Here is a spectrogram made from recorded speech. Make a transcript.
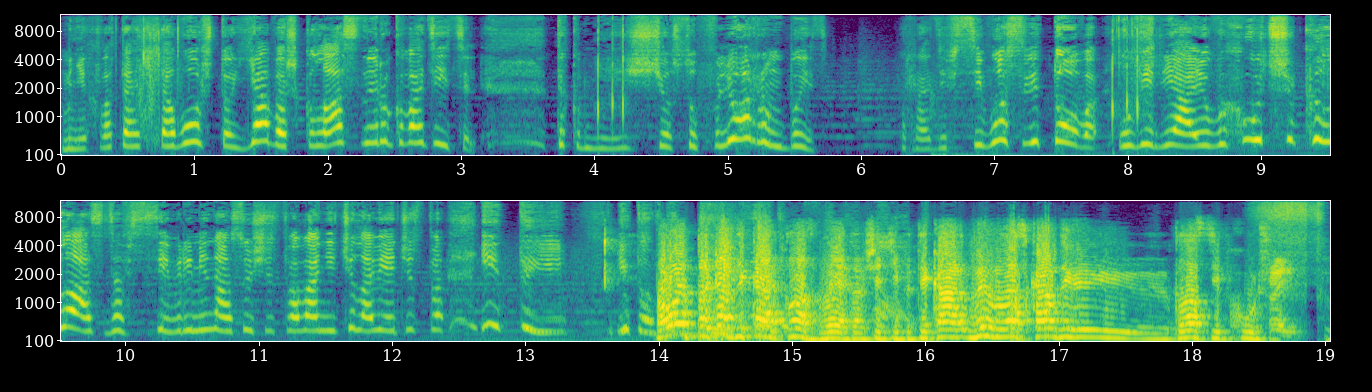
Мне хватает того, что я ваш классный руководитель. Так мне еще суфлером быть. Ради всего святого, уверяю, вы худший класс за все времена существования человечества. И ты, и то... А вот про каждый ка- класс говорят вообще, типа, ты вы у нас каждый класс типа худший. Фу,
